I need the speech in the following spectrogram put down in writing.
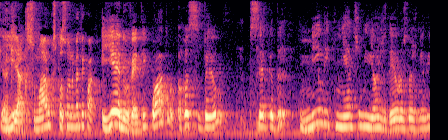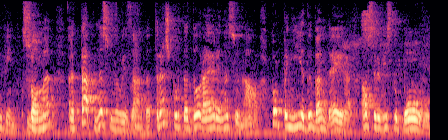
E, Aqui há que somar o que se passou em 94. E em 94 recebeu cerca de 1.500 milhões de euros de 2020. Soma a TAP nacionalizada, transportadora aérea nacional, companhia de bandeira, ao serviço do povo,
